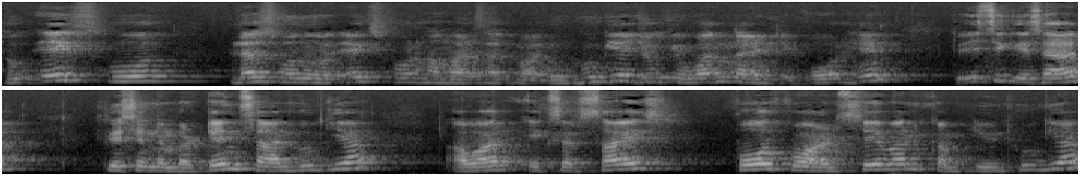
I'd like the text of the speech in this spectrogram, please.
तो x4 प्लस वन और x4 हमारे साथ मालूम हो गया, जो कि 194 है। तो इसी के साथ क्वेश्चन नंबर टेन साल हो गया। और exercise four point seven complete हो गया।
